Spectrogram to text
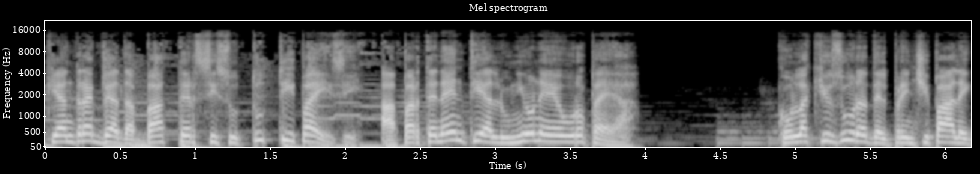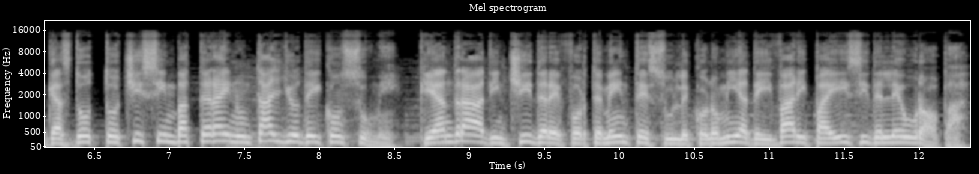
che andrebbe ad abbattersi su tutti i paesi appartenenti all'Unione Europea. Con la chiusura del principale gasdotto ci si imbatterà in un taglio dei consumi, che andrà ad incidere fortemente sull'economia dei vari paesi dell'Europa.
